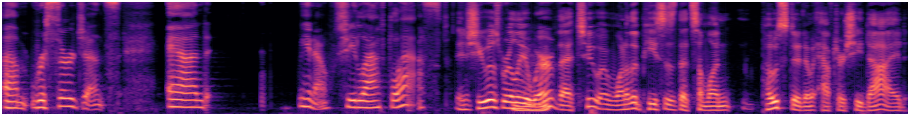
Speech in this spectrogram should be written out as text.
um, resurgence. And you know, she laughed last. And she was really mm-hmm. aware of that too. And one of the pieces that someone posted after she died,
